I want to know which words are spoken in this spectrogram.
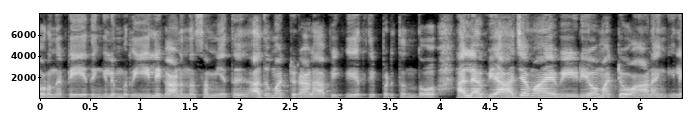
തുറന്നിട്ട് ഏതെങ്കിലും റീൽ കാണുന്ന സമയത്ത് അത് മറ്റൊരാളെ അപകീർത്തിപ്പെടുത്തുന്നതോ അല്ല വ്യാജമായ വീഡിയോ മറ്റോ ആണെങ്കിൽ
